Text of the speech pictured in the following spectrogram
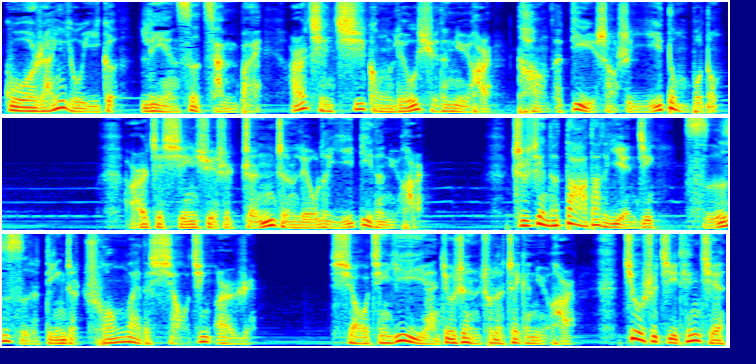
果然有一个脸色惨白而且七孔流血的女孩躺在地上，是一动不动，而且鲜血是整整流了一地的女孩。只见他大大的眼睛死死地盯着窗外的小静二人。小静一眼就认出了这个女孩，就是几天前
